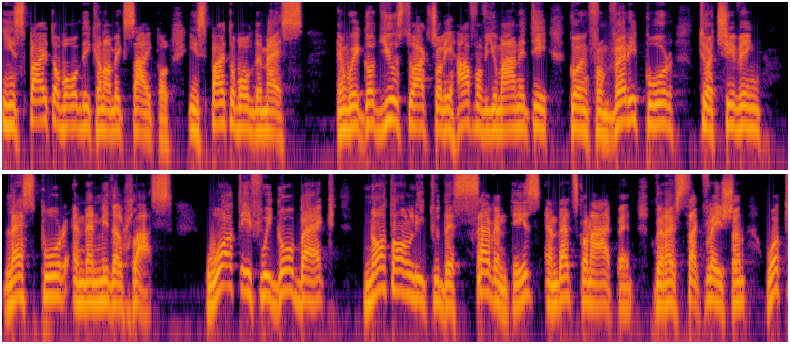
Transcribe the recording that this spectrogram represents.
in spite of all the economic cycle, in spite of all the mess. And we got used to actually half of humanity going from very poor to achieving less poor and then middle class. What if we go back not only to the 70s, and that's going to happen, we're going to have stagflation. What,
